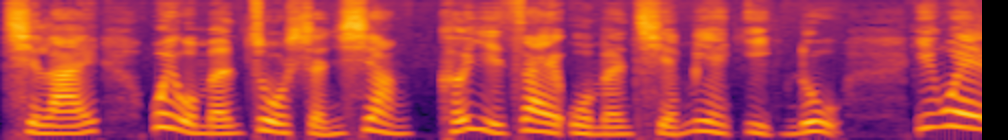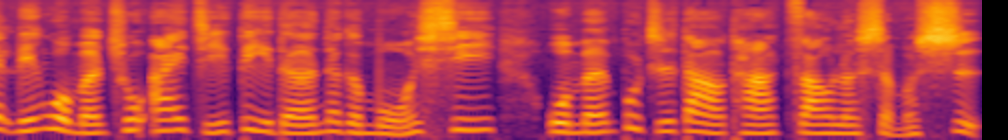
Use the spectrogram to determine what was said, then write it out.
起来，为我们做神像，可以在我们前面引路。因为领我们出埃及地的那个摩西，我们不知道他遭了什么事。”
